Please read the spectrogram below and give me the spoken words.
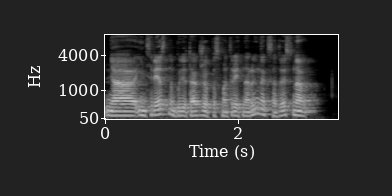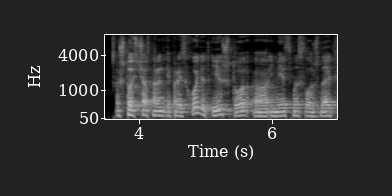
э, интересно будет также посмотреть на рынок, соответственно, что сейчас на рынке происходит и что э, имеет смысл ждать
